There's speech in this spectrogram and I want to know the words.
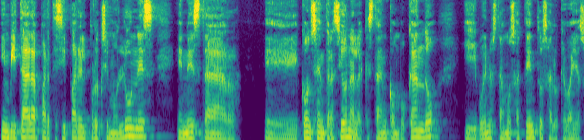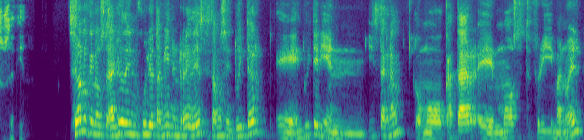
invitar a participar el próximo lunes en esta eh, concentración a la que están convocando y bueno, estamos atentos a lo que vaya sucediendo. Solo que nos ayuden, Julio, también en redes. Estamos en Twitter, eh, en Twitter y en Instagram, como Qatar eh, Most Free Manuel.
